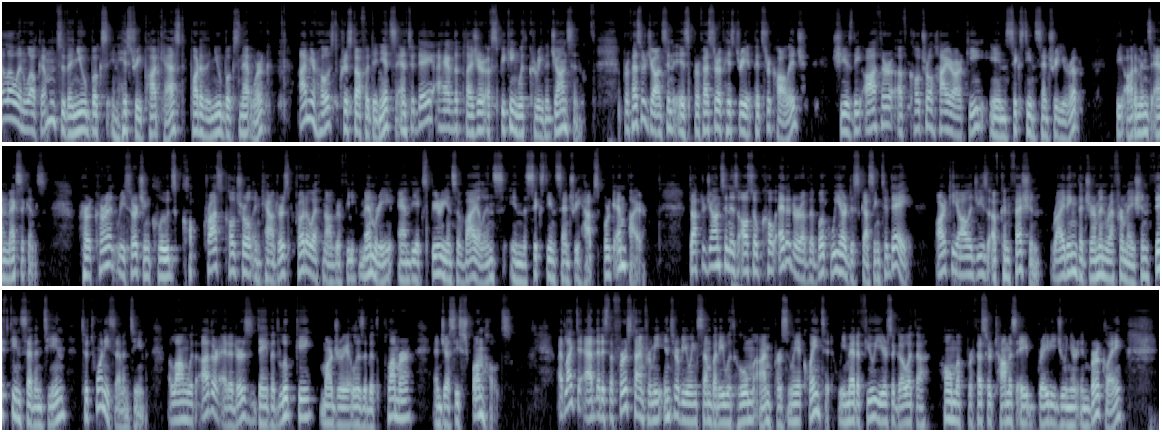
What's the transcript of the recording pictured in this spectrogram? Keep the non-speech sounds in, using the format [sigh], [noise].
Hello and welcome to the New Books in History podcast, part of the New Books Network. I'm your host, Christoph Odinietz, and today I have the pleasure of speaking with Carina Johnson. Professor Johnson is professor of history at Pitzer College. She is the author of Cultural Hierarchy in 16th Century Europe, the Ottomans and Mexicans. Her current research includes cross cultural encounters, proto ethnography, memory, and the experience of violence in the 16th century Habsburg Empire. Dr. Johnson is also co editor of the book we are discussing today, Archaeologies of Confession Writing the German Reformation 1517 to 2017, along with other editors David Luebke, Marjorie Elizabeth Plummer, and Jesse Spohnholz. I'd like to add that it's the first time for me interviewing somebody with whom I'm personally acquainted. We met a few years ago at the home of Professor Thomas A. Brady Jr. in Berkeley,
